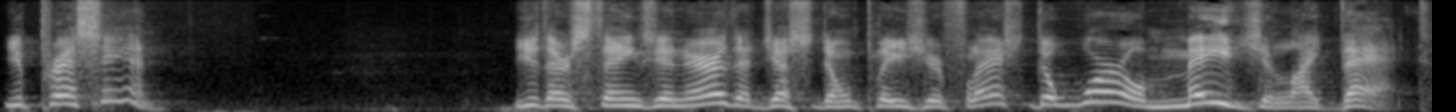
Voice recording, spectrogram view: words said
You press in. You, there's things in there that just don't please your flesh. The world made you like that.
